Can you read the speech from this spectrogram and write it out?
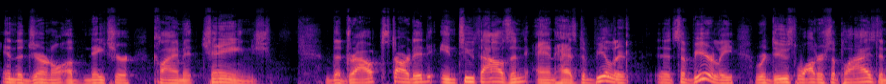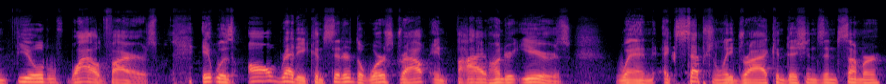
in the Journal of Nature Climate Change. The drought started in 2000 and has developed severely reduced water supplies and fueled wildfires. It was already considered the worst drought in 500 years when exceptionally dry conditions in summer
